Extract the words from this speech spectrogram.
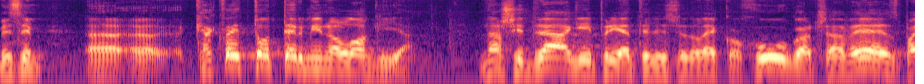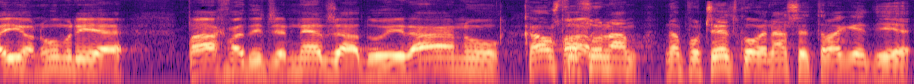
Mislim, e, e, kakva je to terminologija? Naši dragi prijatelji su daleko. Hugo, Chavez, pa i on umrije, pa Ahmadinejad u Iranu. Kao što pa- su nam na početku ove naše tragedije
